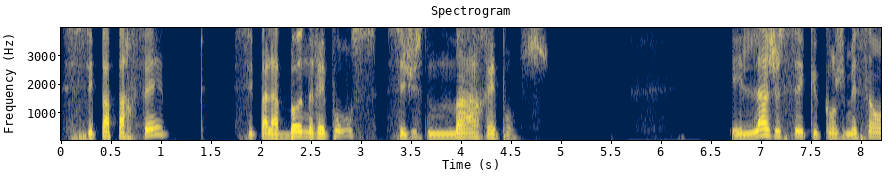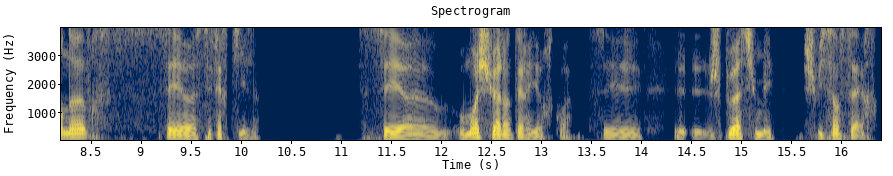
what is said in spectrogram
c'est pas parfait, c'est pas la bonne réponse, c'est juste ma réponse. Et là, je sais que quand je mets ça en œuvre, c'est euh, fertile. C'est euh, moi, je suis à l'intérieur, quoi. C'est, je peux assumer. Je suis sincère.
